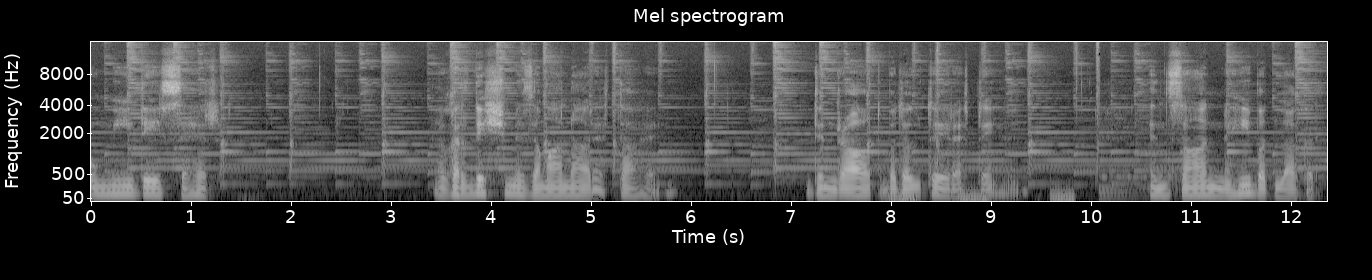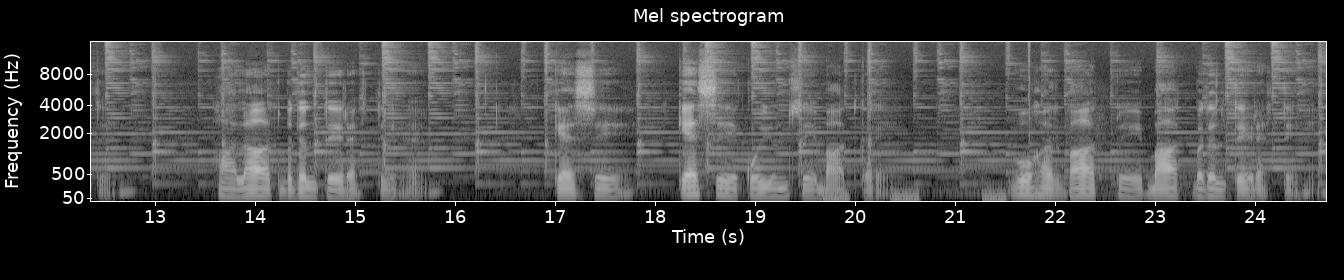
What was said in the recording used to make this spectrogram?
उम्मीद सहर। गर्दिश में ज़माना रहता है। दिन रात बदलते रहते हैं। इंसान नहीं बदला करते। हालात बदलते रहते हैं। कैसे कैसे कोई उनसे बात करे? वो हर बात पे बात बदलते रहते हैं।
